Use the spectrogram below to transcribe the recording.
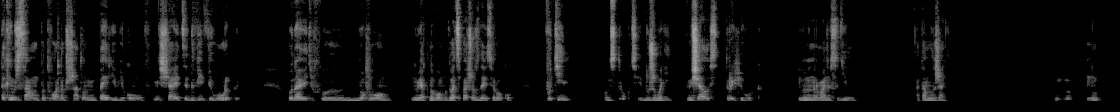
таким же самим потворним шатлом імперії, в якому вміщаються дві фігурки. Бо навіть в е, новому, ну як новому, 21-го, здається, року, в тій конструкції, дуже малій, вміщалось три фігурки. І вони нормально сиділи. А там лежать. Ну, ну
